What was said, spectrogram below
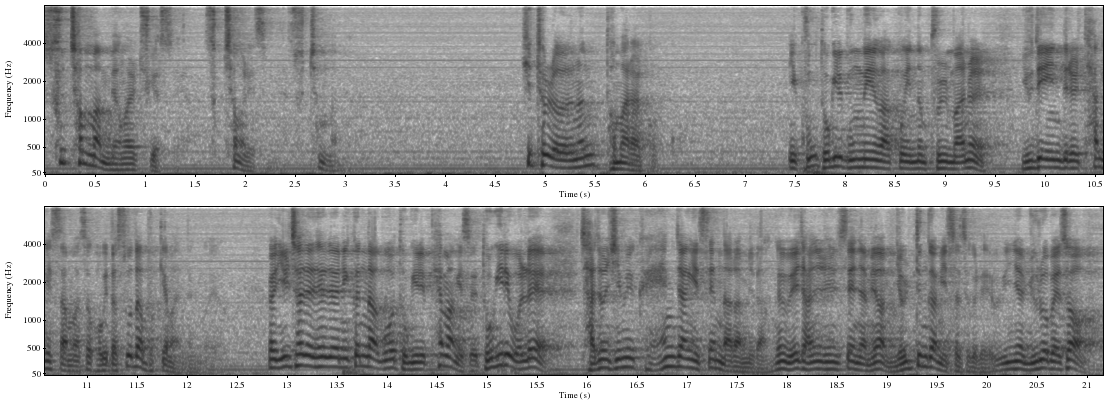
수천만 명을 죽였어요. 숙청을 했습니다. 수천만 명. 히틀러는 더 말할 것 없고 이 구, 독일 국민이 갖고 있는 불만을 유대인들을 타겟 삼아서 거기다 쏟아붓게 만든 거예요. 그러니까 1차 대전이 끝나고 독일이 패망했어요. 독일이 원래 자존심이 굉장히 센 나라입니다. 왜 자존심이 세냐면 열등감이 있어서 그래요. 왜냐하면 유럽에서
